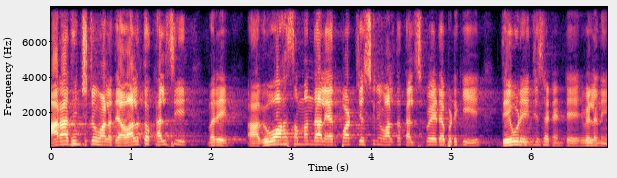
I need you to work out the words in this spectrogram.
ఆరాధించడం వాళ్ళ దే- వాళ్ళతో కలిసి మరి ఆ వివాహ సంబంధాలు ఏర్పాటు చేసుకుని వాళ్ళతో కలిసిపోయేటప్పటికీ దేవుడు ఏం చేశాడంటే వీళ్ళని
